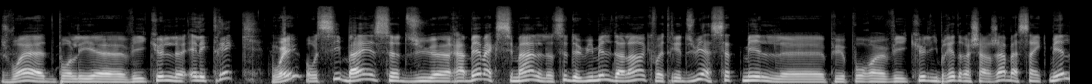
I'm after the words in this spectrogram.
Je vois euh, pour les euh, véhicules électriques oui. aussi baisse du euh, rabais maximal là, de 8 000 qui va être réduit à 7 000 puis pour un véhicule hybride rechargeable à 5 000.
